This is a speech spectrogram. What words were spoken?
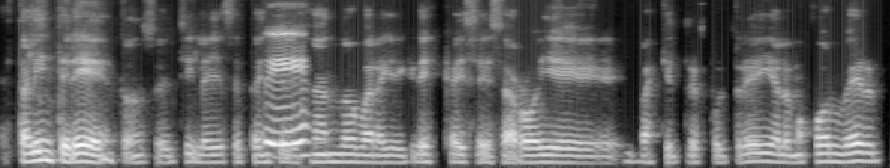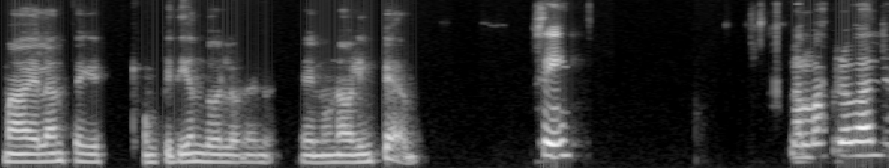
Está, el interés, entonces Chile ya se está interesando para que crezca y se desarrolle el básquet 3x3 y a lo mejor ver más adelante que compitiendo en, en una Olimpiada. Sí, lo más probable.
